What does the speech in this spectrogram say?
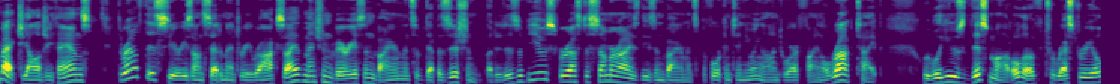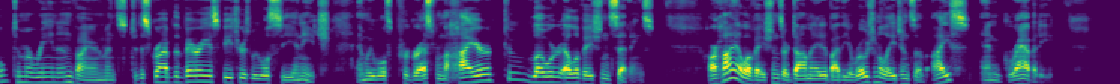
Welcome back, geology fans. Throughout this series on sedimentary rocks, I have mentioned various environments of deposition, but it is of use for us to summarize these environments before continuing on to our final rock type. We will use this model of terrestrial to marine environments to describe the various features we will see in each, and we will progress from the higher to lower elevation settings. Our high elevations are dominated by the erosional agents of ice and gravity.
